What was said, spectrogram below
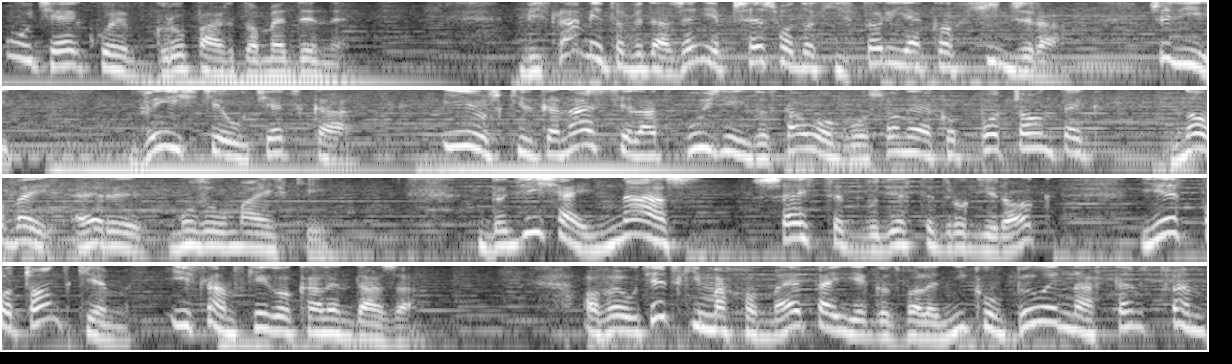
uciekły w grupach do Medyny. W islamie to wydarzenie przeszło do historii jako hijra, czyli wyjście, ucieczka i już kilkanaście lat później zostało ogłoszone jako początek nowej ery muzułmańskiej. Do dzisiaj nasz 622 rok jest początkiem islamskiego kalendarza. Owe ucieczki Mahometa i jego zwolenników były następstwem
